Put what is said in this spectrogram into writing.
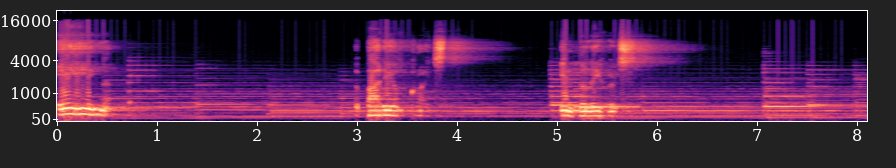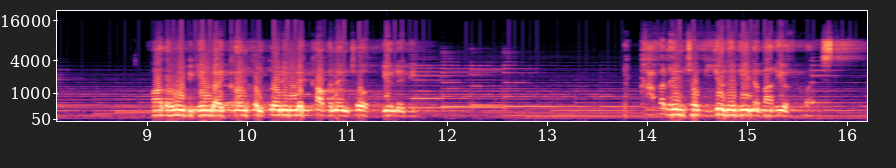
in the body of Christ, in believers. Father, we begin by contemplating the covenant of unity. The covenant of unity in the body of Christ.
